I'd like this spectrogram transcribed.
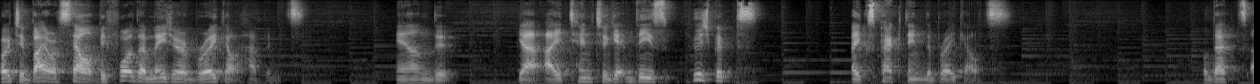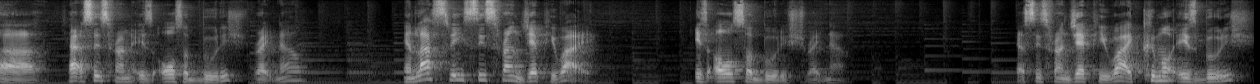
or to buy or sell before the major breakout happens. And yeah, I tend to get these huge pips by expecting the breakouts. So that's uh, franc is also bullish right now. And lastly, Swiss JPY is also bullish right now. Yeah, Swiss JPY, Kumo is bullish.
